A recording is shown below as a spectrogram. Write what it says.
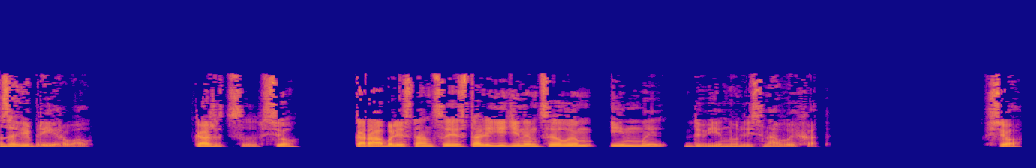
завибрировал. Кажется, все. Корабль и станции стали единым целым, и мы двинулись на выход. Все.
